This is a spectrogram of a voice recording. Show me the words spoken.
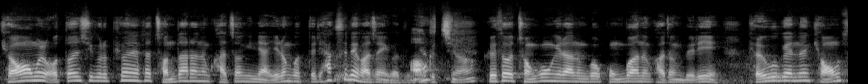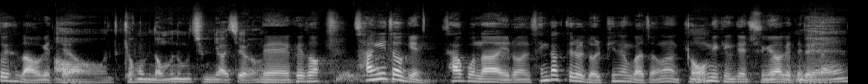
경험을 어떤 식으로 표현해서 전달하는 과정이냐 이런 것들이 학습의 과정이거든요. 어. 그래서 전공이라는 거 공부하는 과정들이 결국에는 경험 속에서 나오게 돼요. 어, 경험이 너무너무 중요하죠. 네, 그래서 창의적인 사고나 이런 생각들을 넓히는 과정은 경험이 굉장히 중요하게 됩니다. 네.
